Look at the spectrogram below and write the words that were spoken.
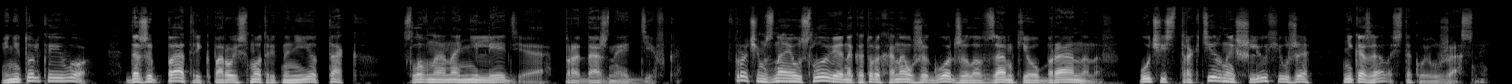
И не только его. Даже Патрик порой смотрит на нее так, словно она не леди, а продажная девка. Впрочем, зная условия, на которых она уже год жила в замке О'Браннонов, участь трактирной шлюхи уже не казалась такой ужасной.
